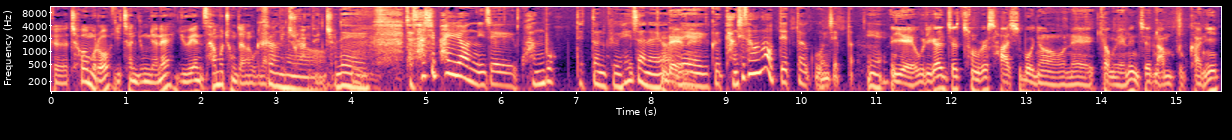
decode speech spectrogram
그 처음으로 2006년에 유엔 사무총장을 우리나라가 배출하게. 됐죠. 네. 자, 48년 이제 광복 됐던 그 해잖아요. 네, 네. 그 당시 상황은 어땠다고 이제 예. 예, 우리가 이제 1945년의 경우에는 이제 남북한이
